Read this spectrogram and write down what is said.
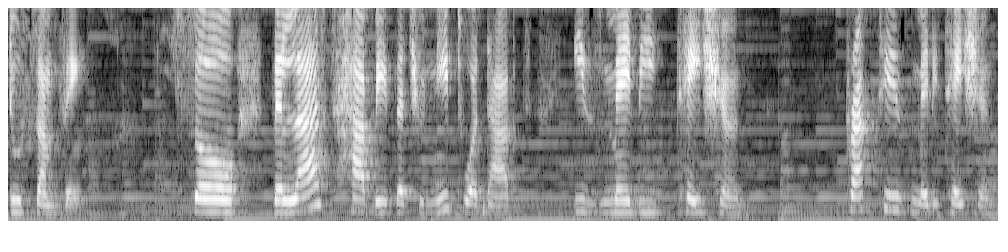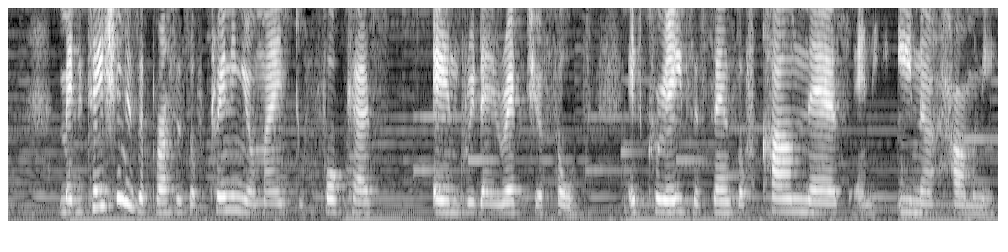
Do something. So, the last habit that you need to adapt is meditation. Practice meditation. Meditation is a process of training your mind to focus and redirect your thoughts. It creates a sense of calmness and inner harmony.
